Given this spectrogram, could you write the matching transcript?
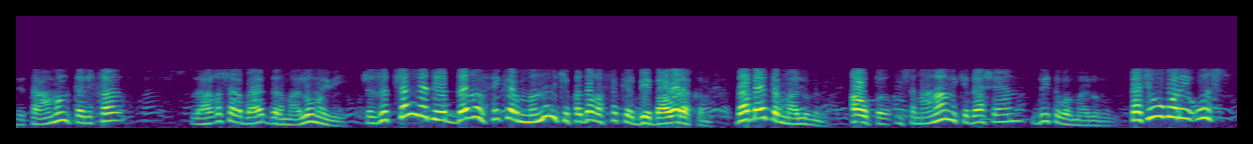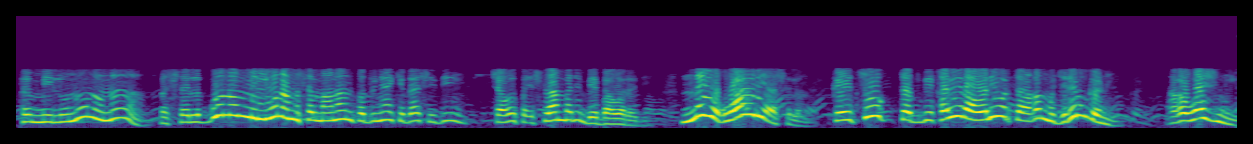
د تعامل طریقه له هغه سره باید در معلومه وي، چې زه څنګه د دغه فکر منونکي په دغه فکر بې باوره کړم، دا باید در معلوم وي. او په مسلمانانو کې دا شیان دوی ته ور معلوم وي. تاسې وګورئ اوس په میلیونونو نه، په سلګونو میلیونه مسلمانان په دنیا کې داسې دي، چې هغه په اسلام باندې بے باور دي نه غواړي اصلا که څوک تطبیقوي راولي ورته هغه مجرم ګڼي هغه وجني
